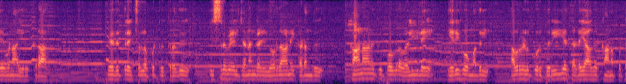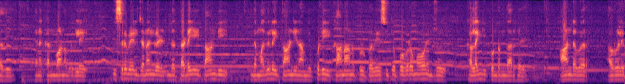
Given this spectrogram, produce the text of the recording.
தேவனாய் இருக்கிறார் வேதத்திலே சொல்லப்பட்டிருக்கிறது இஸ்ரவேல் ஜனங்கள் யோர்தானை கடந்து கானானுக்கு போகிற வழியிலே எரிகோ மதில் அவர்களுக்கு ஒரு பெரிய தடையாக காணப்பட்டது. என கண்பானவர்களே இஸ்ரவேல் ஜனங்கள் இந்த தடையை தாண்டி இந்த மதிலை தாண்டி நாம் எப்படி கானானுக்குள் பிரவேசிக்கப் போகிறோமோ என்று கலங்கி கொண்டிருந்தார்கள். ஆண்டவர் அவர்களை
